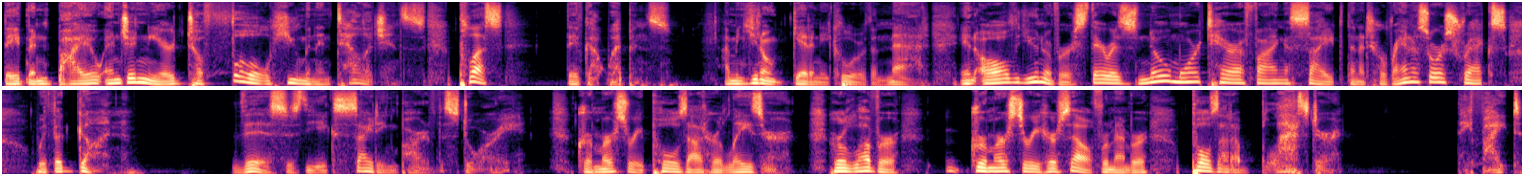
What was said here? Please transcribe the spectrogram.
They've been bioengineered to full human intelligence. Plus, they've got weapons. I mean, you don't get any cooler than that. In all the universe, there is no more terrifying a sight than a Tyrannosaurus Rex with a gun. This is the exciting part of the story. Gramercy pulls out her laser. Her lover, Gramercy herself, remember, pulls out a blaster. They fight.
